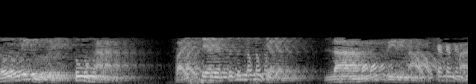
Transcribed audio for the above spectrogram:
đối với người tu hành, phải xem tính nóng giận là món phiền não căn bản.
